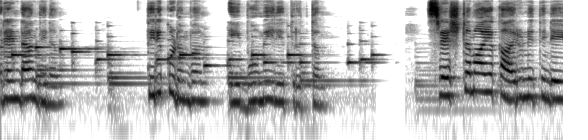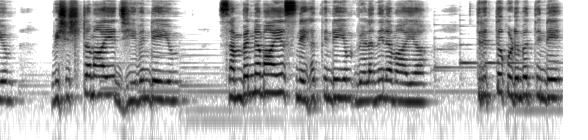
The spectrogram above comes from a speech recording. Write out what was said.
രണ്ടാം ദിനം. തിരുക്കുടുംബം ഈ ഭൂമിയിലെ തൃത്വം ശ്രേഷ്ഠമായ കാരുണ്യത്തിന്റെയും വിശിഷ്ടമായ ജീവന്റെയും സമ്പന്നമായ സ്നേഹത്തിന്റെയും വിളനിലമായ തൃത്വ കുടുംബത്തിന്റെ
